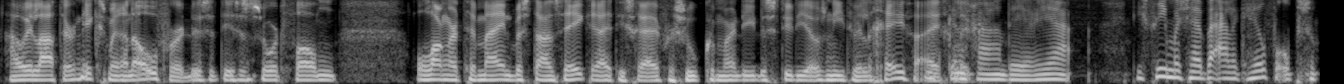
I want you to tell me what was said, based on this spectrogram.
hou je later niks meer aan over. Dus het is een soort van langetermijn bestaanszekerheid die schrijvers zoeken, maar die de studio's niet willen geven niet kunnen eigenlijk. garanderen, ja. Die streamers hebben eigenlijk heel veel op zijn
